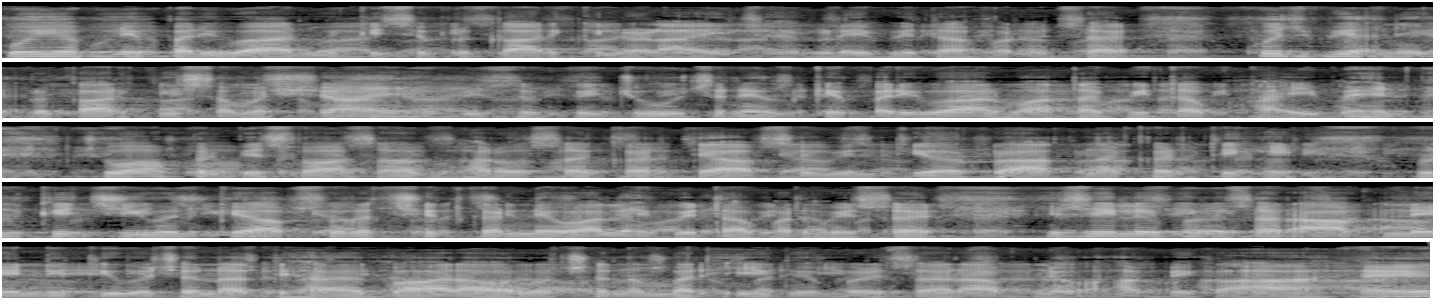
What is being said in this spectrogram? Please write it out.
कोई अपने परिवार में किसी प्रकार की लड़ाई, झगड़े पिता परमेश्वर। कुछ भी अनेक प्रकार की समस्याएँ हैं पे जूझ रहे हैं, उनके परिवार, माता पिता भाई बहन जो आप पर विश्वास और भरोसा करते हैं, आपसे विनती और प्रार्थना करते हैं, उनके जीवन के आप सुरक्षित करने वाले हैं पिता परमेश्वर। इसीलिए परमेश्वर, आपने नीति वचन अध्याय बारह और वचन नंबर एक में परमेश्वर, आपने वहाँ पे कहा है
